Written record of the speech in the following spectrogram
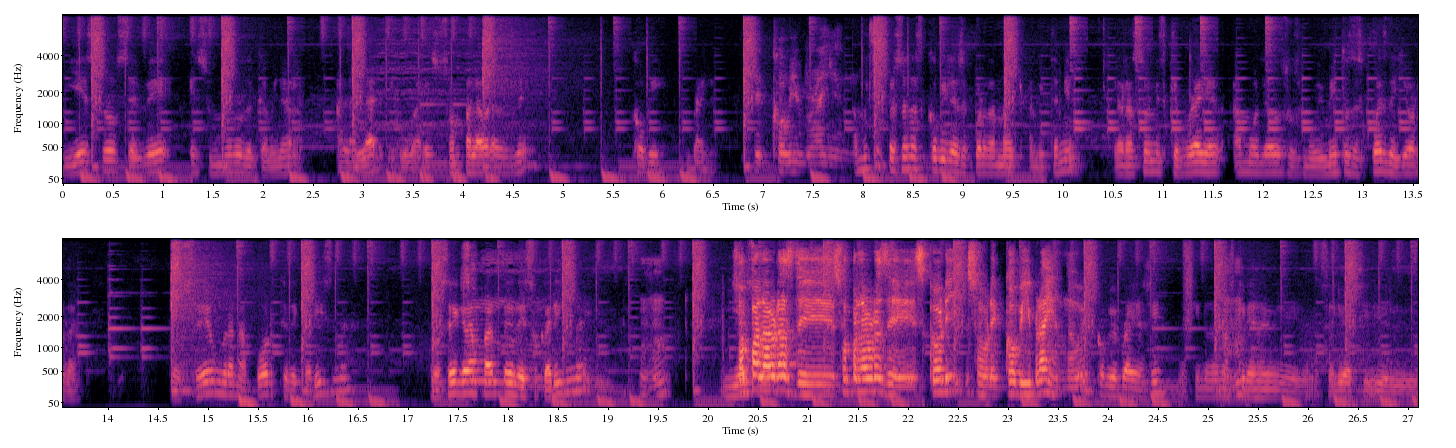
y eso se ve en su modo de caminar al hablar y jugar. Eso son palabras de Kobe Bryant. De Kobe Bryant. A muchas personas Kobe les recuerda a Mike, a mí también. La razón es que Bryant ha moldeado sus movimientos después de Jordan. Posee un gran aporte de carisma, posee gran Son- parte de su carisma. Y Son eso- palabras de, son palabras de Scotty sobre Kobe Bryant, ¿no, güey? Kobe Bryant, sí. Aquí nada más Ujú. quería eh, salió así el,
